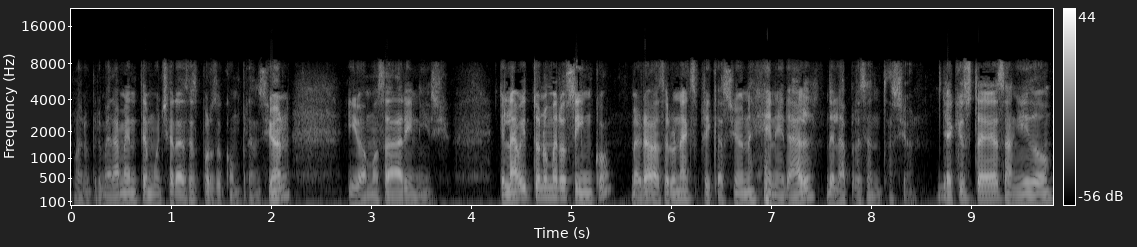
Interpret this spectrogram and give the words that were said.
bueno, primeramente muchas gracias por su comprensión y vamos a dar inicio. El hábito número 5, ¿verdad? Va a ser una explicación general de la presentación, ya que ustedes han ido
